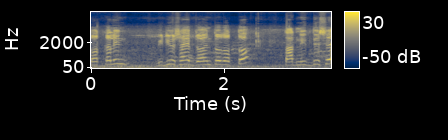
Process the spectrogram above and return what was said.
তৎকালীন বিডিও সাহেব জয়ন্ত দত্ত তার নির্দেশে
